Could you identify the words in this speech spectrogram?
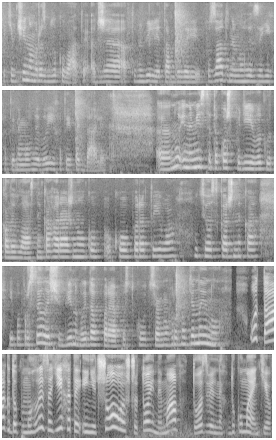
таким чином розблокувати, адже автомобілі там були позаду, не могли заїхати, не могли виїхати і так далі. Е, Ну і на місце також події викликали власника гаражного кооператива, у цього скаржника, і попросили, щоб він видав перепустку цьому громадянину. Отак допомогли заїхати і нічого, що той не мав дозвільних документів.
